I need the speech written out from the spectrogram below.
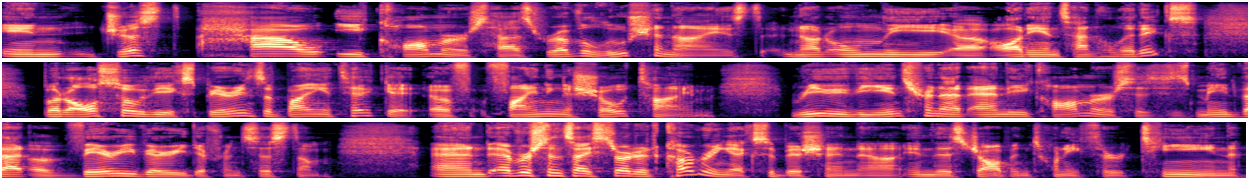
in just how e commerce has revolutionized not only uh, audience analytics, but also the experience of buying a ticket, of finding a showtime. Really, the internet and e commerce has, made that a very, very different system. And ever since I started covering exhibition uh, in this job in 2013,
